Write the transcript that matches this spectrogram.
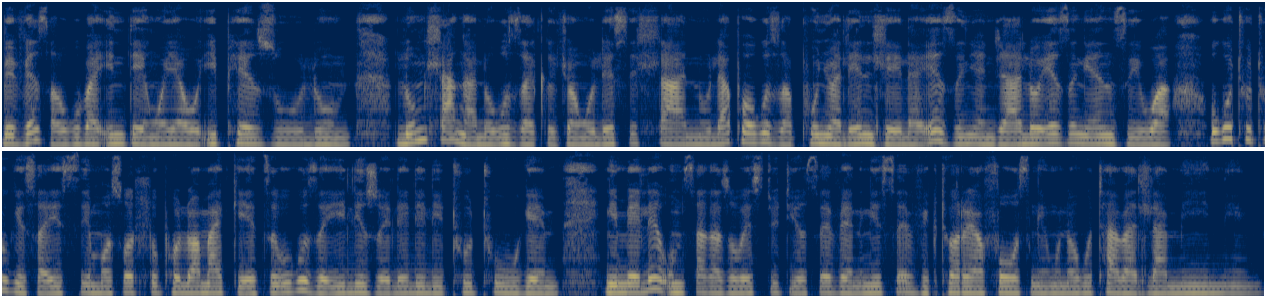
beveza ukuba intengo yawo iphezulu. Lumhlangano uzaqitshwa ngolwesihlanu lapho kuzaphunywa lendlela ezinye njalo ezingenziwa ukuthuthukisa isimo sohlupho lwamagetsi ukuze ilizwe leli lithuthuke. Ngimele umsakazo westudio 7 ngise-victoria falls ngingunokuthaba dlamini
